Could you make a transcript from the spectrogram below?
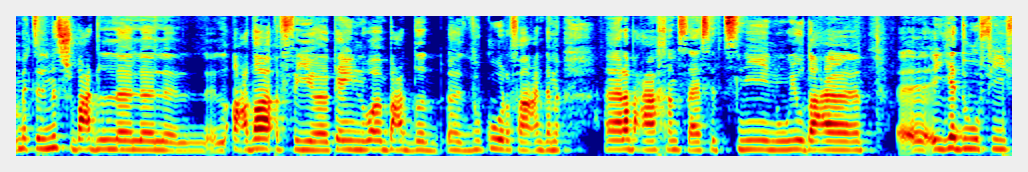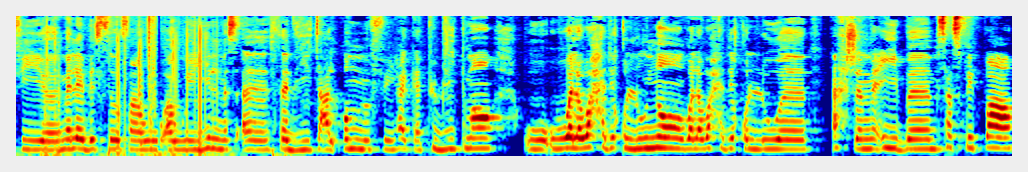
ما تلمسش بعض الأعضاء في كاين بعض الذكور فعندما ربعة خمسة ست سنين ويوضع يده في في ملابس أو يلمس الثدي تاع الأم في هكا publiquement ولا واحد يقول له non ولا واحد يقول له احشم عيب سا سفي با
